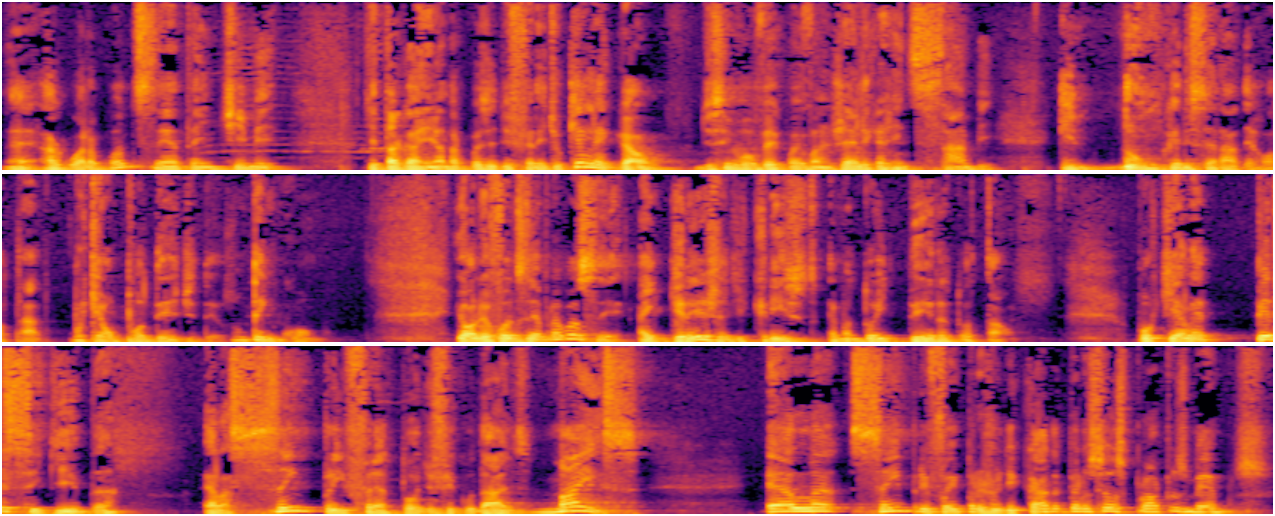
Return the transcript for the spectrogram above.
Né? Agora, quando você entra em time que está ganhando, a coisa é diferente. O que é legal de se envolver com o evangelho é que a gente sabe que nunca ele será derrotado, porque é o poder de Deus, não tem como. E olha, eu vou dizer para você, a igreja de Cristo é uma doideira total, porque ela é perseguida, ela sempre enfrentou dificuldades, mas ela sempre foi prejudicada pelos seus próprios membros.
